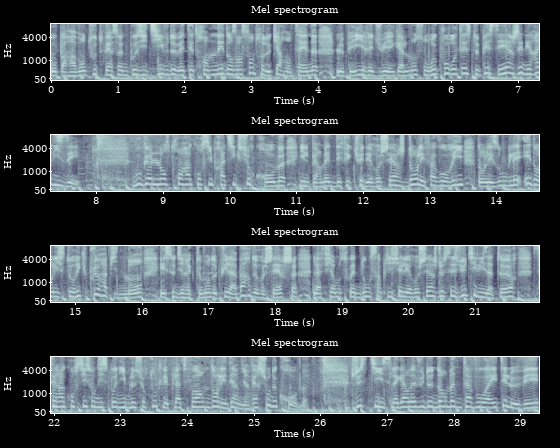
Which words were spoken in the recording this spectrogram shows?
Auparavant, toute personne positive devait être emmenée dans un centre de quarantaine. Le pays réduit également son recours aux tests PCR généralisés. Google lance trois raccourcis pratiques sur Chrome. Ils permettent d'effectuer des recherches dans les favoris, dans les onglets et dans l'historique plus rapidement, et ce directement depuis la barre de recherche. La firme souhaite donc simplifier les recherches de ses utilisateurs. Ces raccourcis sont disponibles sur toutes les plateformes dans les dernières versions de Chrome. Justice, la garde à vue de Norman Tavo a été levée.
